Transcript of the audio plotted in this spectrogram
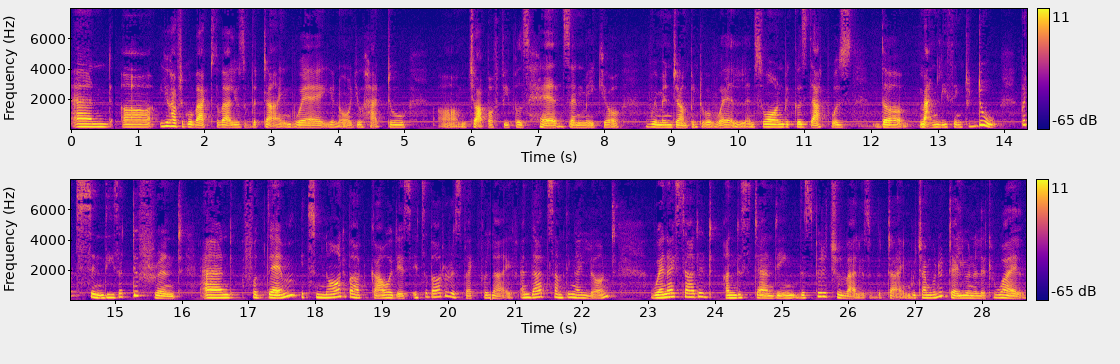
And uh, you have to go back to the values of the time where, you know, you had to um, chop off people's heads and make your women jump into a well and so on because that was the manly thing to do. But Sindhis are different, and for them, it's not about cowardice, it's about a respect for life. And that's something I learned when I started understanding the spiritual values of the time, which I'm going to tell you in a little while.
